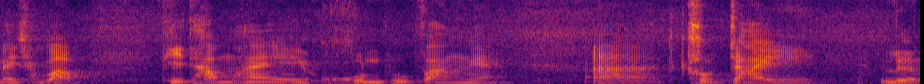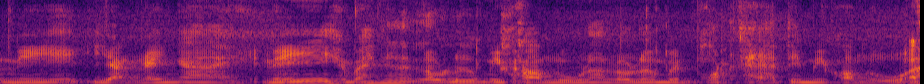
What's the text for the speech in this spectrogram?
ในฉบับที่ทำให้คุณผู้ฟังเนี่ยอ่าเข้าใจเรื่องนี้อย่างง่าย ๆ นี่เห็นไหมเนี่ยเราเริ่มมีความรู้แล้ว เราเริ่มเป็นพอดแคสต์ที่มีความรู้อะ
